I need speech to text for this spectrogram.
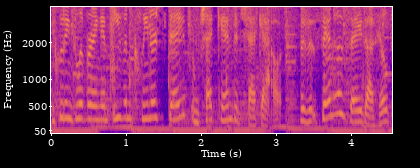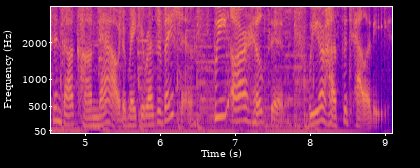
including delivering an even cleaner stay from check-in to check-out. Visit sanjose.hilton.com now to make your reservation. We are Hilton. We are hospitality.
